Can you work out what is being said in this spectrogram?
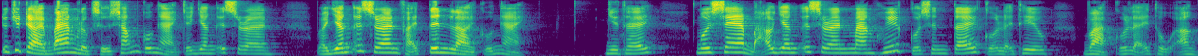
Đức Chúa Trời ban luật sự sống của Ngài cho dân Israel và dân Israel phải tin lời của Ngài. Như thế, Môi-se bảo dân Israel mang huyết của sinh tế của lễ thiêu và của lễ thù ân.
